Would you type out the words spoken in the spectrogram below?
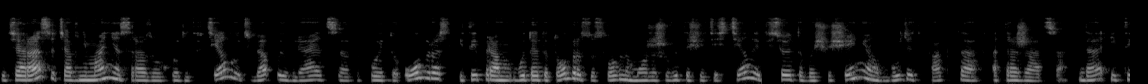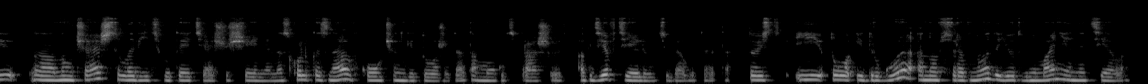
У тебя раз, у тебя внимание сразу уходит в тело, у тебя появляется какой-то образ, и ты прям вот этот образ условно можешь вытащить из тела, и всё это в ощущениях будет как-то отражаться, да. И ты, э, научаешься ловить вот эти ощущения. Насколько знаю, в коучинге тоже, да, там могут спрашивать: "А где в теле у тебя вот это?" То есть и то, и другое, оно всё равно даёт внимание на тело.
